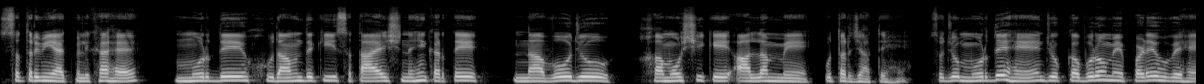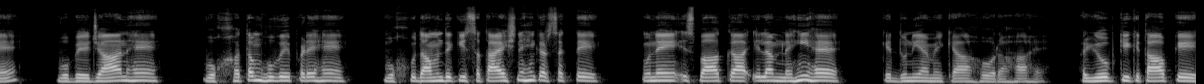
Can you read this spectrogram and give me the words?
سترویں آیت میں لکھا ہے، مردے خداوند کی ستائش نہیں کرتے، نہ وہ جو خاموشی کے عالم میں اتر جاتے ہیں۔ سو جو مردے ہیں، جو قبروں میں پڑے ہوئے ہیں، وہ بے جان ہیں، وہ ختم ہوئے پڑے ہیں، وہ خداوند کی ستائش نہیں کر سکتے۔ انہیں اس بات کا علم نہیں ہے کہ دنیا میں کیا ہو رہا ہے۔ ایوب کی کتاب کے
